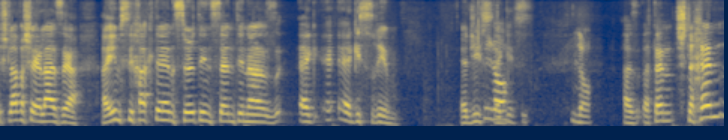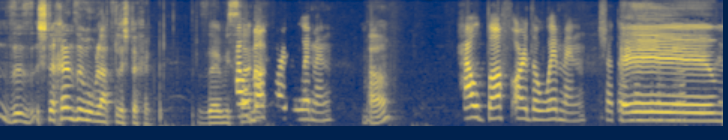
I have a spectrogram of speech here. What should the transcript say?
שלב השאלה הזה האם שיחקתן 13 סנטינלס אג 20? אגיס? לא. לא. אז אתן שתיכן זה שתיכן זה מומלץ לשתיכן. זה משחק. How buff are the women? מה? How buff are the women? שאתה אומר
